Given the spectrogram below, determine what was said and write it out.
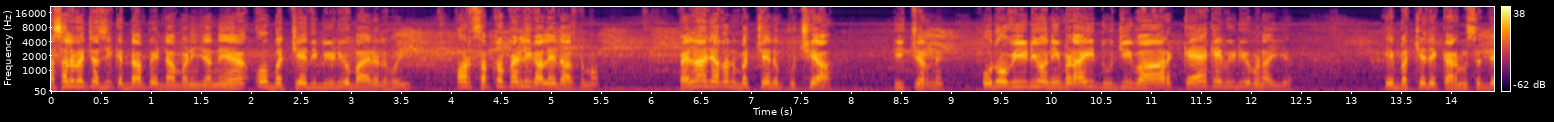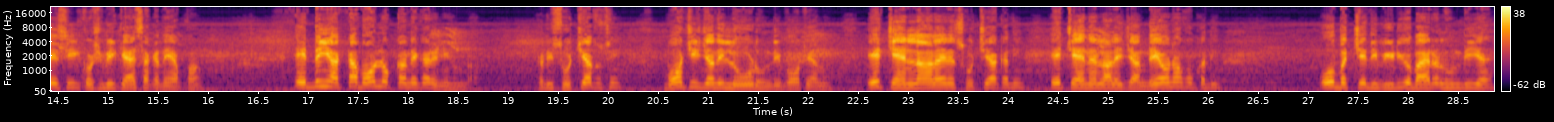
ਅਸਲ ਵਿੱਚ ਅਸੀਂ ਕਿੱਦਾਂ ਭੇਡਾਂ ਬਣੀ ਜਾਂਦੇ ਆ ਉਹ ਬੱਚੇ ਦੀ ਵੀਡੀਓ ਵਾਇਰਲ ਹੋਈ। ਔਰ ਸਭ ਤੋਂ ਪਹਿਲੀ ਗੱਲ ਇਹ ਦੱਸ ਦਵਾਂ, ਪਹਿਲਾਂ ਜਦੋਂ ਬੱਚੇ ਨੂੰ ਪੁੱਛਿਆ ਟੀਚਰ ਨੇ, ਉਦੋਂ ਵੀਡੀਓ ਨਹੀਂ ਬਣਾਈ, ਦੂਜੀ ਵਾਰ ਕਹਿ ਕੇ ਵੀਡੀਓ ਬਣਾਈ ਆ। ਇਹ ਬੱਚੇ ਦੇ ਕਰਮ ਸਿੱਧੇ ਸੀ ਕੁਝ ਵੀ ਕਹਿ ਸਕਦੇ ਹਾਂ ਆਪਾਂ। ਇਦਾਂ ਹੀ ਆਟਾ ਬਹੁਤ ਲੋਕਾਂ ਦੇ ਘਰੇ ਨਹੀਂ ਹੁੰਦਾ। ਕਦੀ ਸੋਚਿਆ ਤੁਸੀਂ? ਬਹੁਤ ਚੀਜ਼ਾਂ ਦੀ ਲੋੜ ਹੁੰਦੀ ਬਹੁਤਿਆਂ ਨੂੰ। ਇਹ ਚੈਨਲਾਂ ਵਾਲਿਆਂ ਨੇ ਸੋਚਿਆ ਕਦੀ? ਇਹ ਚੈਨਲ ਵਾਲੇ ਜਾਂਦੇ ਆ ਉਹਨਾਂ ਕੋ ਕਦੀ? ਉਹ ਬੱਚੇ ਦੀ ਵੀਡੀਓ ਵਾਇਰਲ ਹੁੰਦੀ ਹੈ।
